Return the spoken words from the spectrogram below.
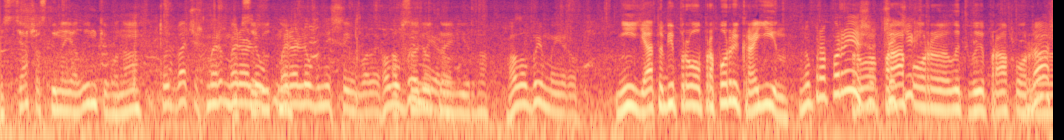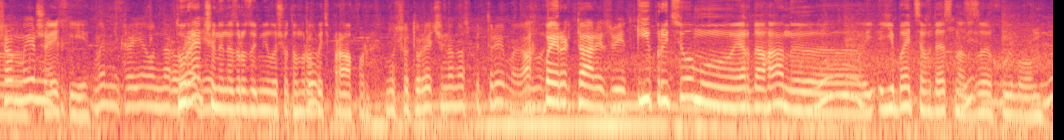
ось ця частина ялинки, вона Тут бачиш мир, миролюб, Абсолютно. миролюбні символи. Голуби абсолютно миру. вірно. Голуби миру. Ні, я тобі про прапори країн. Ну прапори ж. Про це прапор Литви, прапор Да, що е, мирні, Чехії. мирні країни, он Норвегія. Туреччини не зрозуміло, що там робить прапор. Ну що, Туреччина нас підтримує. Ах, Ну, байрактари звідки. І при цьому Ердоган е, Ну. їбеться в Десна з хуйлом. Ну,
